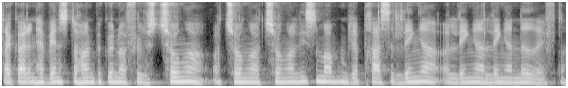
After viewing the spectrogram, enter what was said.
der gør, at den her venstre hånd begynder at føles tungere og tungere og tungere, ligesom om den bliver presset længere og længere og længere ned efter.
